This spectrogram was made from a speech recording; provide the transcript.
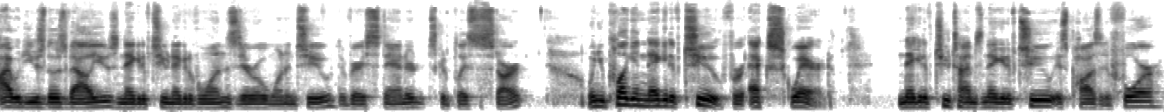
I would use those values, negative 2, negative 1, 0, 1, and 2. They're very standard. It's a good place to start. When you plug in negative 2 for x squared, Negative 2 times negative 2 is positive 4,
